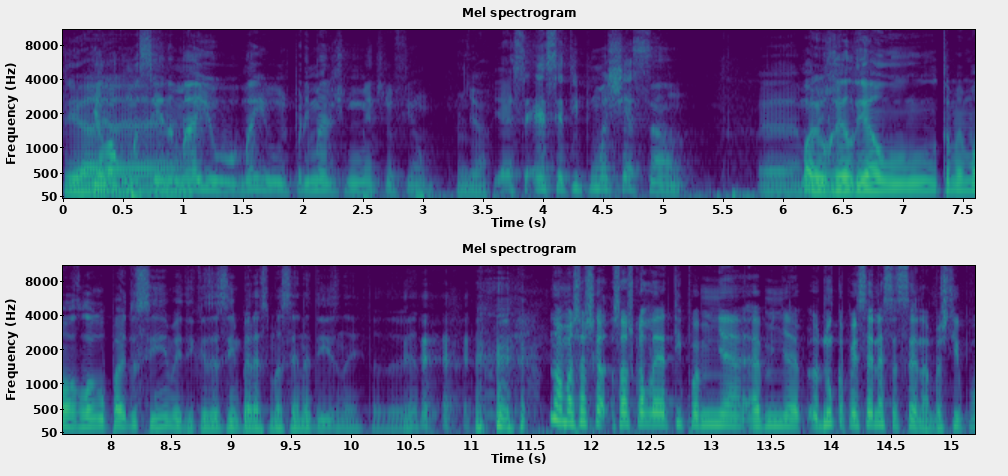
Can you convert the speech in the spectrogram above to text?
Yeah, e é logo yeah, uma cena yeah. meio, meio os primeiros momentos do filme. Yeah. Essa, essa é tipo uma exceção. Ah, Bom, o Rei Leão também morre logo o pai do Simba e dicas assim, parece uma cena Disney, estás a ver? Não, mas sabes, que- sabes qual é tipo a minha, a minha. Eu nunca pensei nessa cena, mas tipo,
